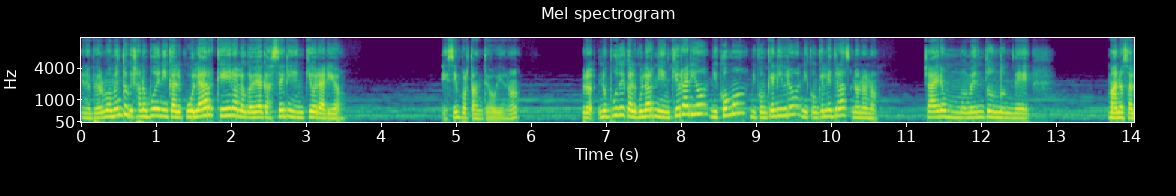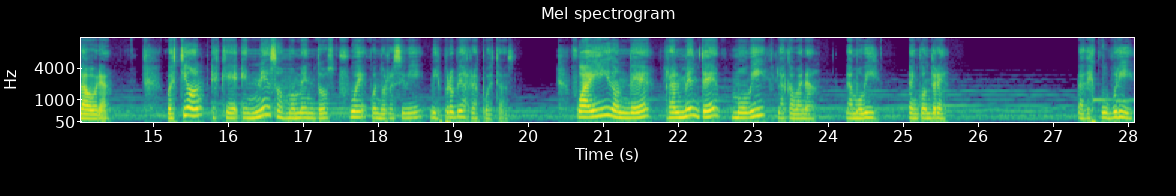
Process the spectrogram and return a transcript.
En el peor momento que ya no pude ni calcular qué era lo que había que hacer y en qué horario. Es importante, obvio, ¿no? Pero no pude calcular ni en qué horario, ni cómo, ni con qué libro, ni con qué letras. No, no, no. Ya era un momento en donde manos a la obra. Cuestión es que en esos momentos fue cuando recibí mis propias respuestas. Fue ahí donde realmente moví la cabana. La moví, la encontré la descubrí.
